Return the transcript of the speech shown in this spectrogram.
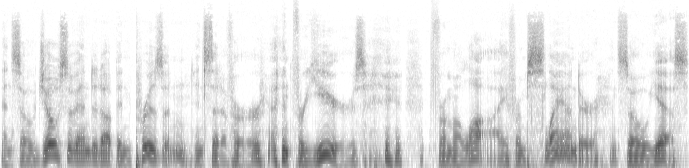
And so Joseph ended up in prison instead of her and for years from a lie, from slander. And so, yes,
